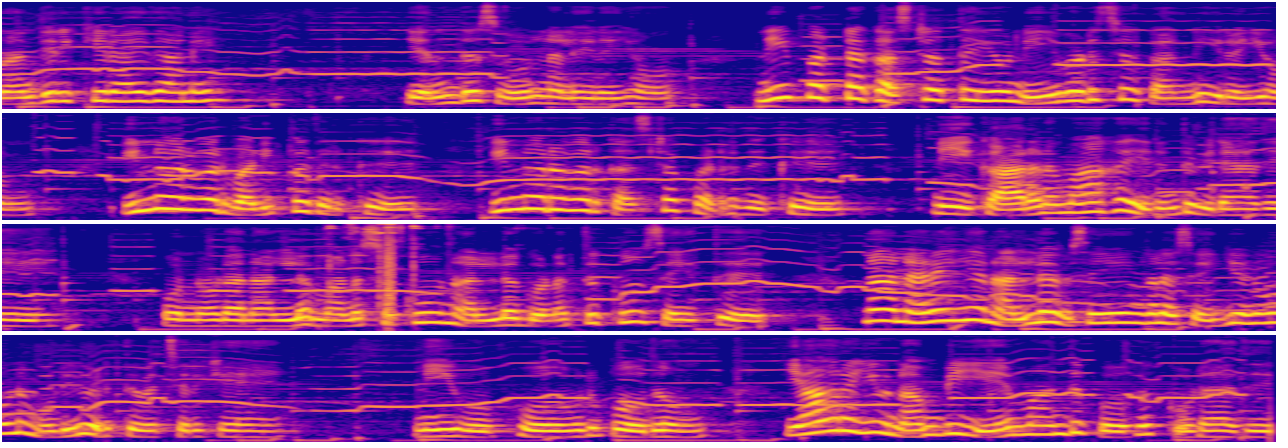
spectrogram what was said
உணர்ந்திருக்கிறாய் தானே? எந்த சூழ்நிலையிலையும் நீ பட்ட கஷ்டத்தையும் நீ வடித்த கண்ணீரையும் இன்னொருவர் வடிப்பதற்கு இன்னொருவர் கஷ்டப்படுறதுக்கு நீ காரணமாக இருந்து விடாதே. உன்னோட நல்ல மனசுக்கும் நல்ல குணத்துக்கும் சேர்த்து நான் நிறைய நல்ல விஷயங்களை செய்யணும்னு முடிவெடுத்து வச்சிருக்கேன். நீ ஒப்போ ஒருபோதும் யாரையும் நம்பி ஏமாந்து போகக்கூடாது.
